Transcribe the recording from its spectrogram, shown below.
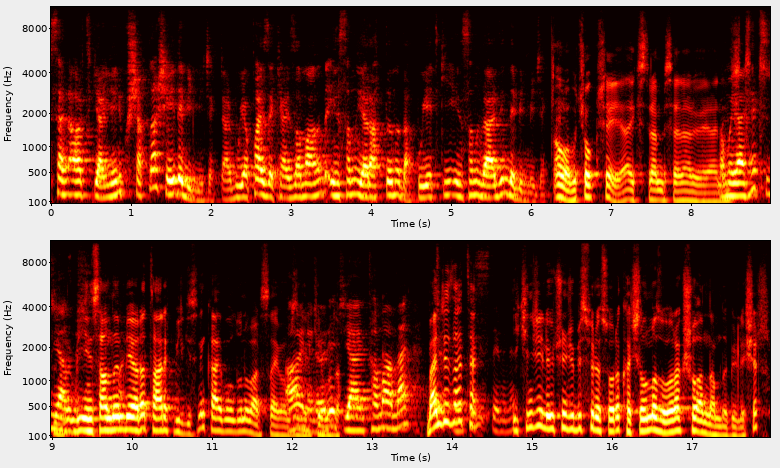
sen artık yani yeni kuşaklar şeyi de bilmeyecekler. Bu yapay zekayı zamanında insanın yarattığını da, bu yetkiyi insanın verdiğini de bilmeyecekler. Ama bu çok şey ya ekstrem bir senaryo yani. Ama yani hepsini yazmış. bir insanlığın bir ara tarih bilgisinin kaybolduğunu varsaymamız Aynen gerekiyor öyle. burada. Yani tamamen Bence zaten ikinci ile üçüncü bir süre sonra kaçınılmaz olarak şu anlamda birleşir.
